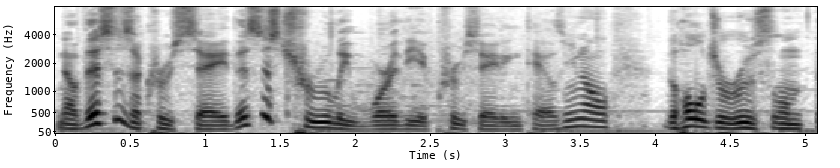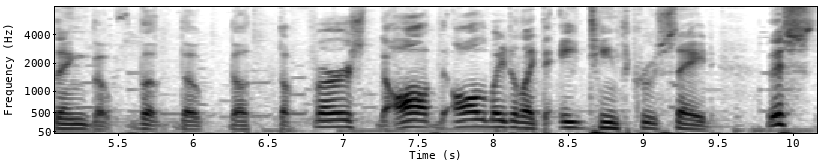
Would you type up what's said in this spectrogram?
Now this is a crusade. This is truly worthy of crusading tales. You know, the whole Jerusalem thing, the the the the, the first, all all the way to like the 18th crusade. This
